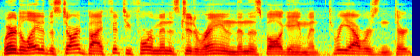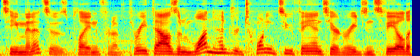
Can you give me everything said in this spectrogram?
We are delayed at the start by 54 minutes due to rain, and then this ball game went 3 hours and 13 minutes. It was played in front of 3,122 fans here at Regions Field,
